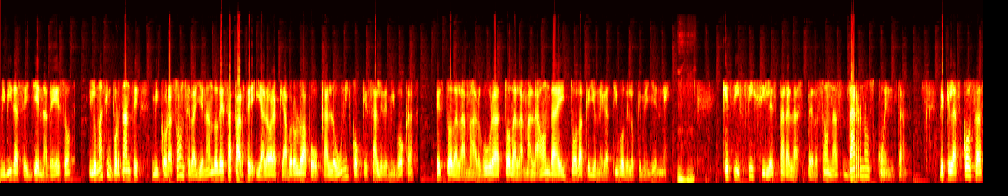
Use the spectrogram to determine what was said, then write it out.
Mi vida se llena de eso y lo más importante, mi corazón se va llenando de esa parte y a la hora que abro la boca, lo único que sale de mi boca es toda la amargura, toda la mala onda y todo aquello negativo de lo que me llené. Qué difícil es para las personas darnos cuenta de que las cosas,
